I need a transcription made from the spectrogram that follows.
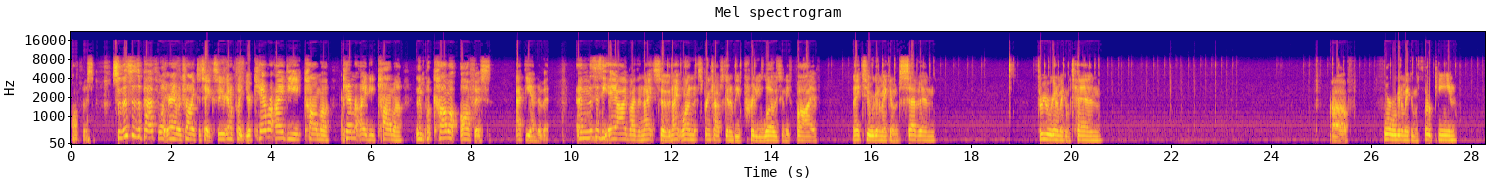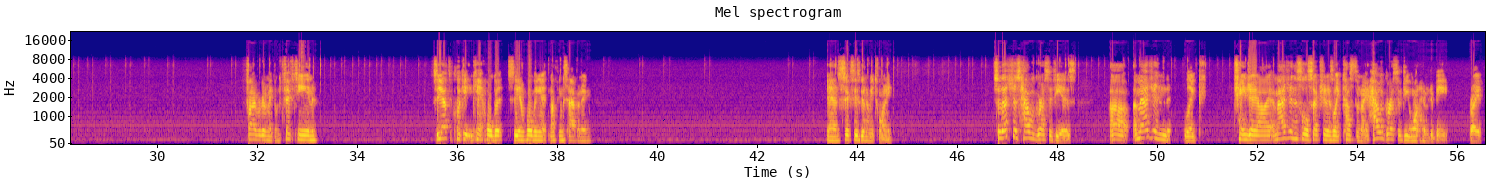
office. So this is the path you want your animatronic to take. So you're going to put your camera ID, comma, camera ID, comma, and then put comma office at the end of it. And this is the AI by the night. So night one, Springtrap's going to be pretty low. He's going to be 5. Night two, we're going to make him 7. 3, we're going to make him 10. Uh, 4, we're going to make him 13. 5, we're going to make them 15. So you have to click it, you can't hold it. See, I'm holding it, nothing's happening. And 60 is going to be 20. So that's just how aggressive he is. Uh, imagine, like, change AI. Imagine this little section is like custom night. How aggressive do you want him to be, right?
